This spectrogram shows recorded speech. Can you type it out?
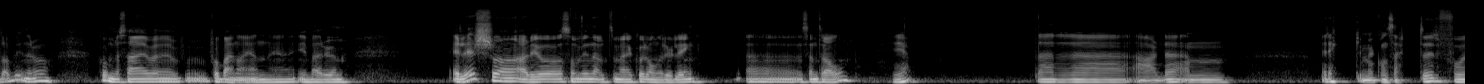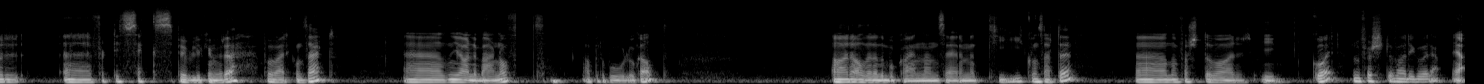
da begynner det å komme seg eh, på beina igjen i, i Bærum. Ellers så er det jo, som vi nevnte med koronarulling, eh, sentralen. Ja. Der eh, er det en rekke med konserter for eh, 46 publikummere på hver konsert. Eh, Jarle Bernhoft, apropos lokalt, har allerede booka inn en serie med ti konserter. Eh, den første var i går. Den første var i går, ja. Ja,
